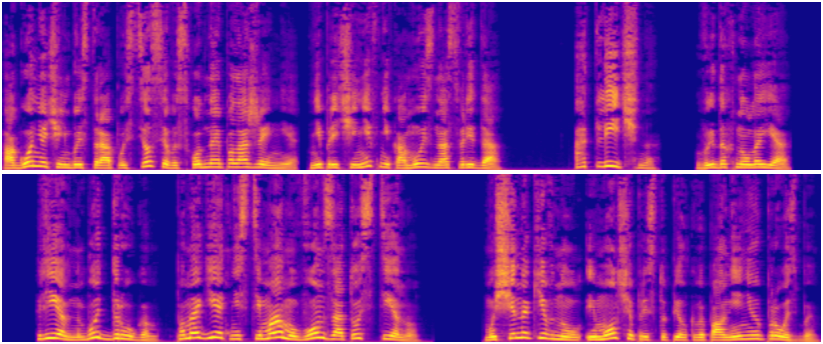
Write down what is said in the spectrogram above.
огонь очень быстро опустился в исходное положение, не причинив никому из нас вреда. «Отлично!» – выдохнула я. «Ревн, будь другом, помоги отнести маму вон за ту стену». Мужчина кивнул и молча приступил к выполнению просьбы.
